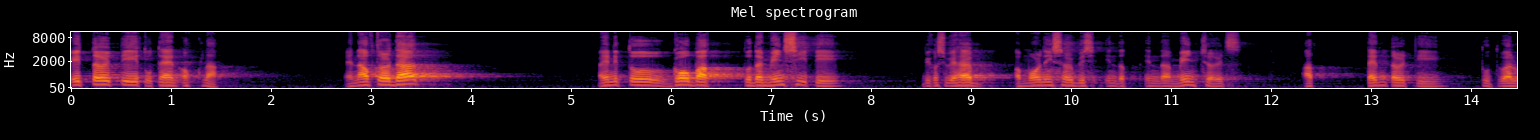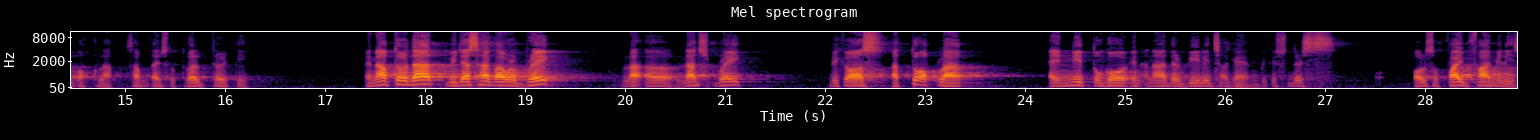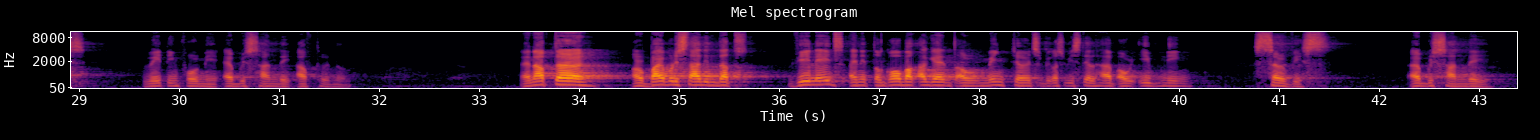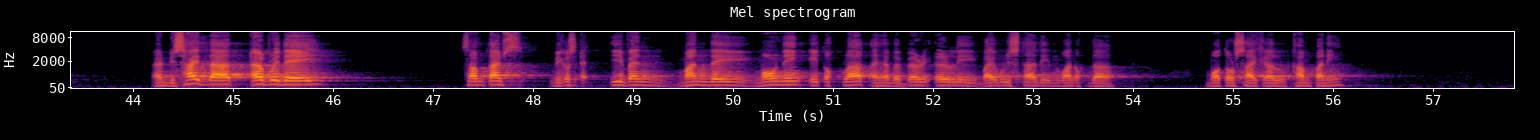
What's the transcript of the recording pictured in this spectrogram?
8.30 to 10 o'clock. And after that, I need to go back to the main city because we have a morning service in the, in the main church at 10.30 to 12 o'clock, sometimes to 12.30. And after that, we just have our break, uh, lunch break, because at 2 o'clock, I need to go in another village again because there's also five families waiting for me every Sunday afternoon. And after our Bible study in that village, I need to go back again to our main church because we still have our evening service every Sunday. And beside that, every day, sometimes because even Monday morning, 8 o'clock, I have a very early Bible study in one of the motorcycle company.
